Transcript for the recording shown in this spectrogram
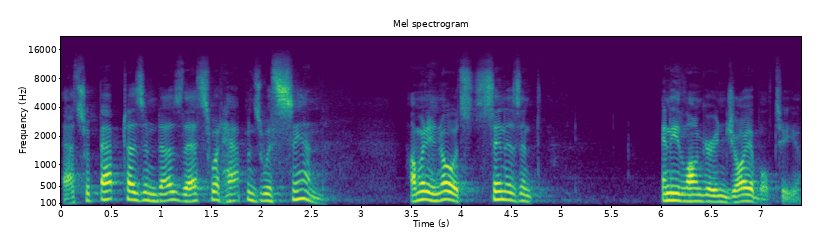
That's what baptism does. That's what happens with sin. How many know it's, sin isn't any longer enjoyable to you?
